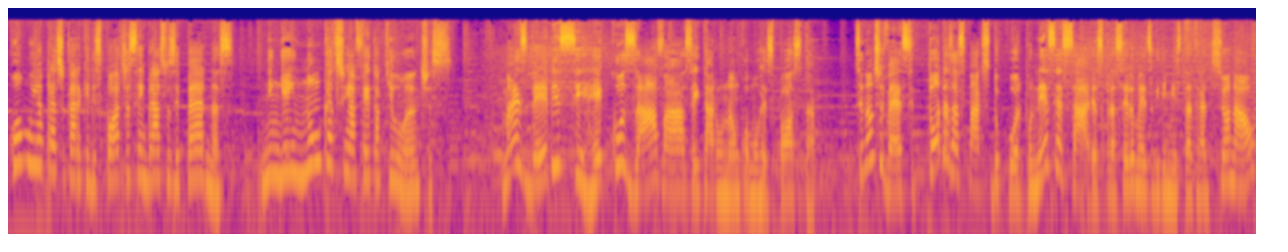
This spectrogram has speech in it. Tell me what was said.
como ia praticar aquele esporte sem braços e pernas? Ninguém nunca tinha feito aquilo antes. Mas Baby se recusava a aceitar um não como resposta. Se não tivesse todas as partes do corpo necessárias para ser uma esgrimista tradicional,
